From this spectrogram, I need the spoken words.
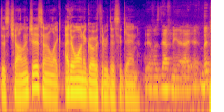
these challenges and like I don't want to go through this again. It was definitely, uh, but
